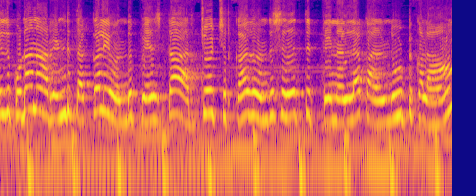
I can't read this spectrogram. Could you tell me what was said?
இது கூட நான் ரெண்டு தக்காளி வந்து பேஸ்ட்டாக அரைச்சி வச்சுருக்கேன். அதை வந்து சேர்த்துட்டு நல்லா கலந்து விட்டுக்கலாம்.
